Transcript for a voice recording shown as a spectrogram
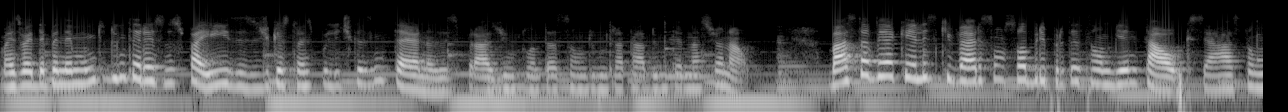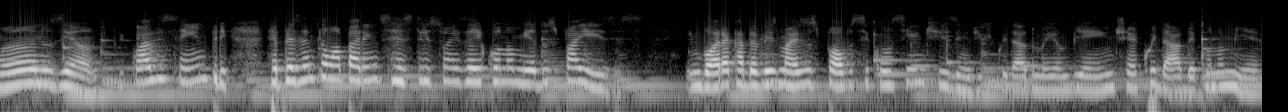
mas vai depender muito do interesse dos países e de questões políticas internas esse prazo de implantação de um tratado internacional. Basta ver aqueles que versam sobre proteção ambiental, que se arrastam anos e anos, e quase sempre representam aparentes restrições à economia dos países, embora cada vez mais os povos se conscientizem de que cuidar do meio ambiente é cuidar da economia.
